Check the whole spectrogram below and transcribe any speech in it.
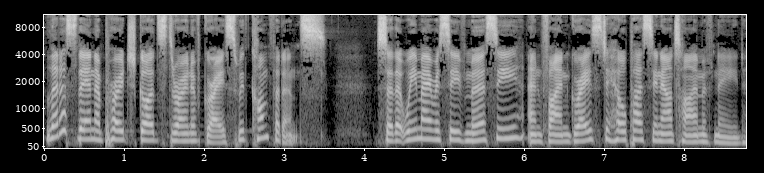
Let us then approach God's throne of grace with confidence, so that we may receive mercy and find grace to help us in our time of need.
